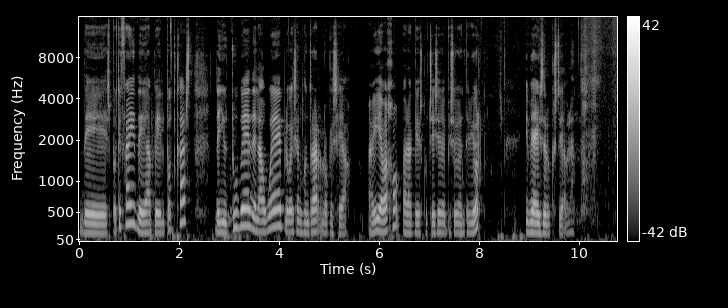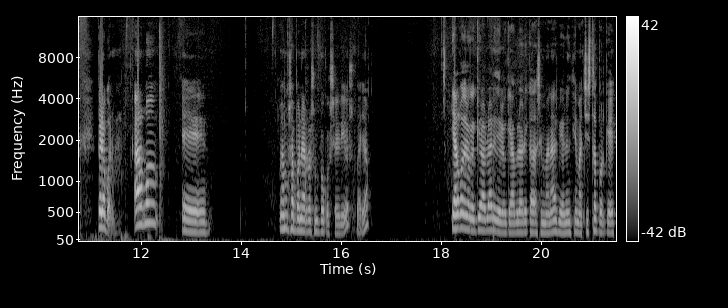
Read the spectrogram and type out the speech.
de Spotify, de Apple Podcast, de YouTube, de la web, lo vais a encontrar lo que sea ahí abajo para que escuchéis el episodio anterior y veáis de lo que estoy hablando. Pero bueno, algo eh, vamos a ponernos un poco serios, vaya. Y algo de lo que quiero hablar y de lo que hablaré cada semana es violencia machista porque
